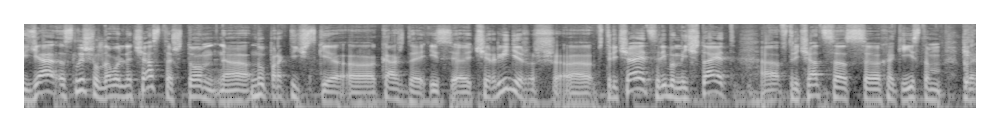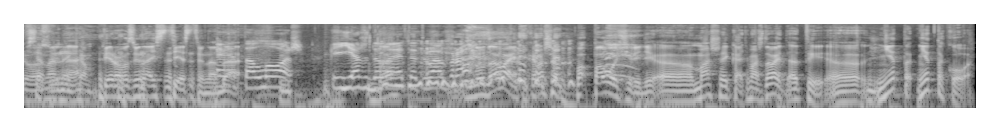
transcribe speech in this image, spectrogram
я слышал довольно часто, что, э, ну, практически э, каждая из э, черлидерш э, встречается, либо мечтает э, встречаться с хоккеистом профессиональной звена. ком- Первого звена, естественно, да. Это ложь. Я ждала Да? этот вопрос. Ну, давайте, хорошо, по, по очереди. Маша и Катя. Маш, давай э, ты. Нет, нет такого?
